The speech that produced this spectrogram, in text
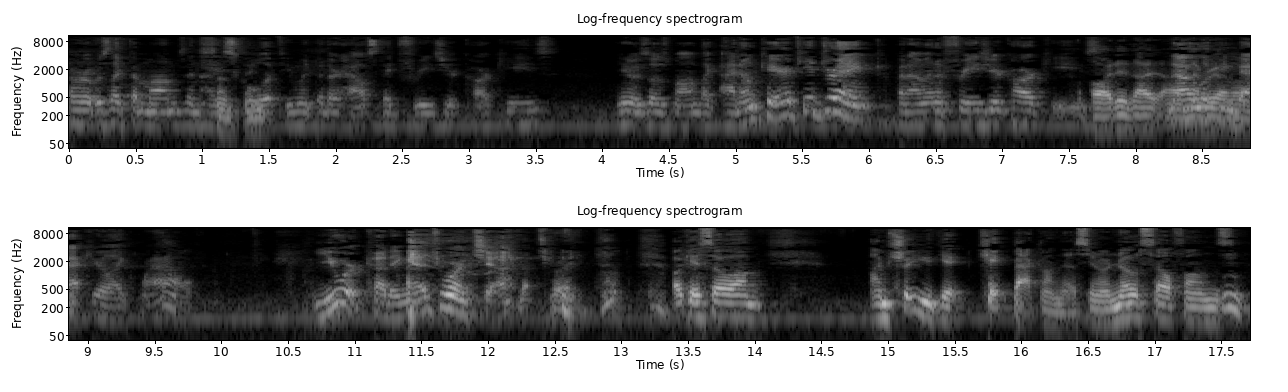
Or it was like the moms in high Something. school. If you went to their house, they'd freeze your car keys. You know, it was those moms like, I don't care if you drink, but I'm going to freeze your car keys. Oh, I did. I, I now looking back, you're like, wow, you were cutting edge, weren't you? That's right. okay, so um, I'm sure you get kickback on this. You know, no cell phones Hmm.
